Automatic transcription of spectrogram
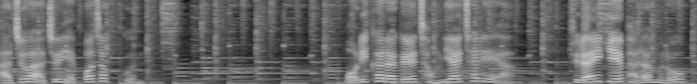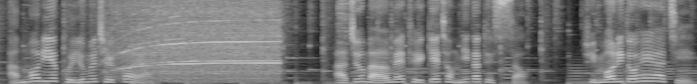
아주 아주 예뻐졌군. 머리카락을 정리할 차례야. 드라이기의 바람으로 앞머리에 볼륨을 줄 거야. 아주 마음에 들게 정리가 됐어. 뒷머리도 해야지.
